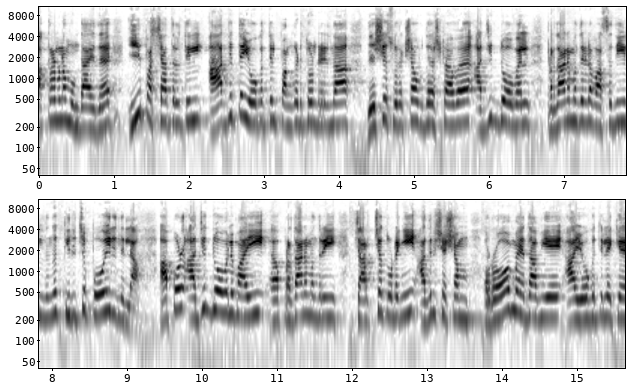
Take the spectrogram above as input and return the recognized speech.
ആക്രമണം ഉണ്ടായത്. ഈ പശ്ചാത്തലത്തിൽ ആദ്യത്തെ യോഗത്തിൽ പങ്കെടുത്തുകൊണ്ടിരുന്ന ദേശീയ സുരക്ഷാ ഉപദേഷ്ടാവ് അജിത് ഡോവൽ പ്രധാനമന്ത്രിയുടെ വസതിയിൽ നിന്ന് തിരിച്ചു പോയിരുന്നില്ല അപ്പോൾ അജിത് ഡോവലുമായി പ്രധാനമന്ത്രി ചർച്ച തുടങ്ങി. അതിനുശേഷം റോ മേധാവിയെ ആ യോഗത്തിലേക്ക്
